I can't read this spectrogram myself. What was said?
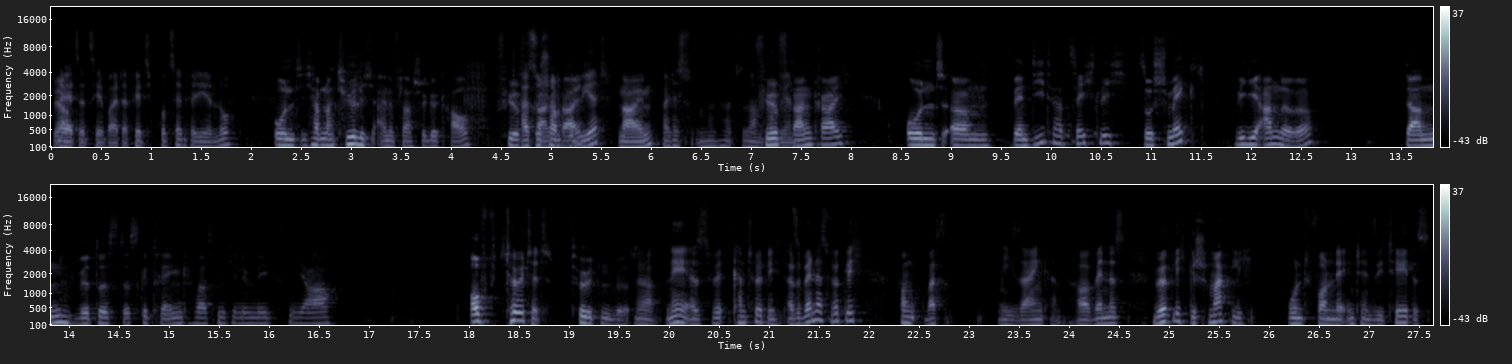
Ja. Ja. jetzt erzähl weiter. 40% Berliner Luft. Und ich habe natürlich eine Flasche gekauft für Hast du Frankreich. schon probiert? Nein. Weil das müssen wir zusammen für probieren. Frankreich. Und ähm, wenn die tatsächlich so schmeckt wie die andere, dann wird es das Getränk, was mich in dem nächsten Jahr oft Tötet. töten wird. Ja, nee, es wird, kann tödlich. Also wenn das wirklich von was nicht sein kann, aber wenn das wirklich geschmacklich und von der Intensität des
